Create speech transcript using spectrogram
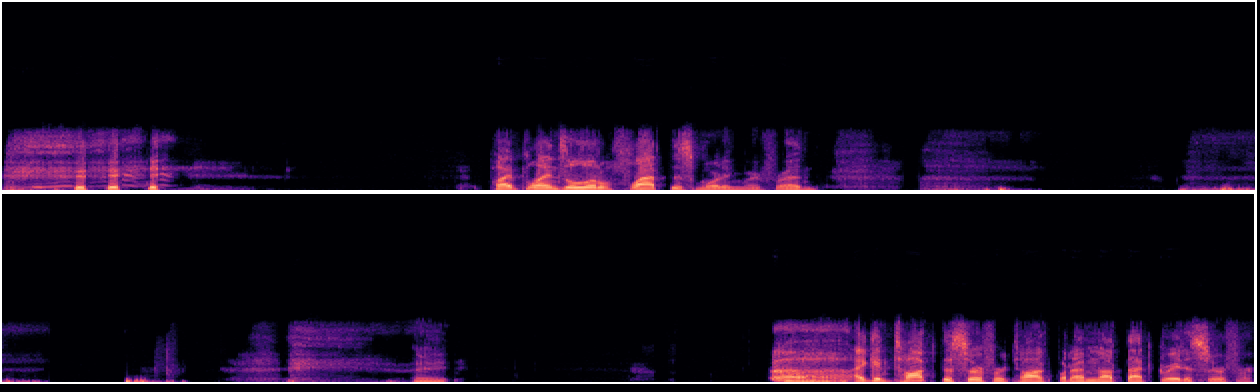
Pipeline's a little flat this morning, my friend. Right? Ugh, I can talk the surfer talk, but I'm not that great a surfer.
